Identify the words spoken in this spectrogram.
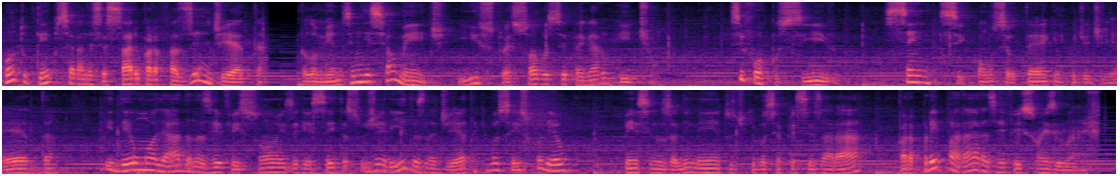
quanto tempo será necessário para fazer dieta, pelo menos inicialmente. Isto é só você pegar o ritmo. Se for possível, sente-se com o seu técnico de dieta e dê uma olhada nas refeições e receitas sugeridas na dieta que você escolheu. Pense nos alimentos de que você precisará para preparar as refeições e lanches.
